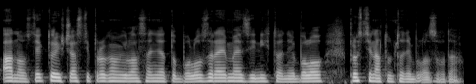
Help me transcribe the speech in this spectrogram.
áno, z niektorých častí programu vyhlásenia to bolo zrejme, z iných to nebolo. Proste na tom to nebola zhoda.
